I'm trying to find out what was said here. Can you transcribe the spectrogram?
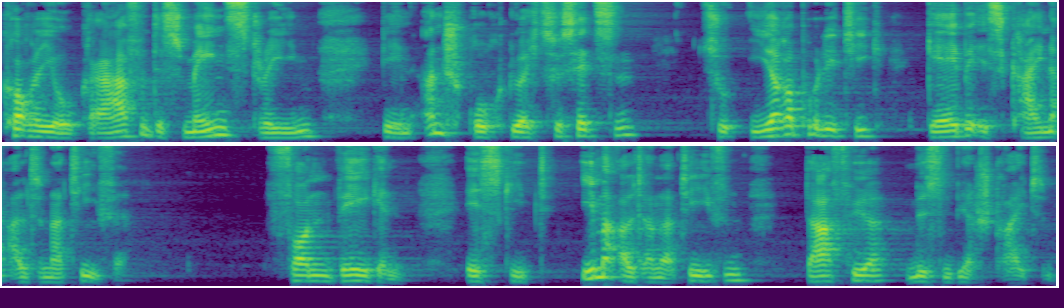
Choreografen des Mainstream den Anspruch durchzusetzen, zu ihrer Politik gäbe es keine Alternative. Von wegen, es gibt immer Alternativen, dafür müssen wir streiten.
